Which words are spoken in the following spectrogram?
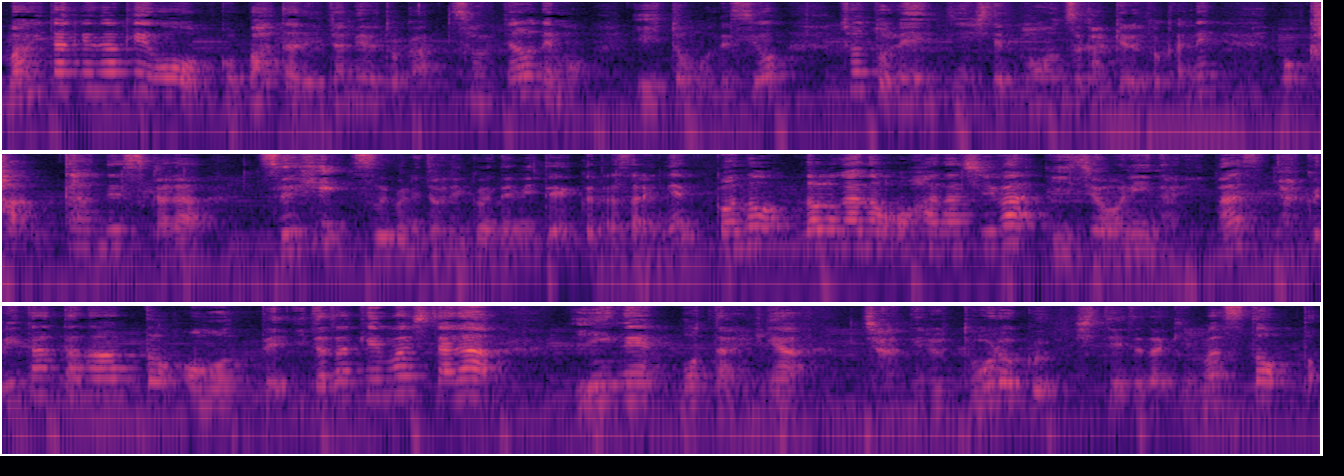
舞茸だけをこうバターで炒めるとかそういったのでもいいと思うんですよ。ちょっとレンチンしてポン酢かけるとかね。もう簡単ですからぜひすぐに取り組んでみてくださいね。この動画のお話は以上になります。役に立ったなと思っていただけましたらいいねボタンやチャンネル登録していただきますととっ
